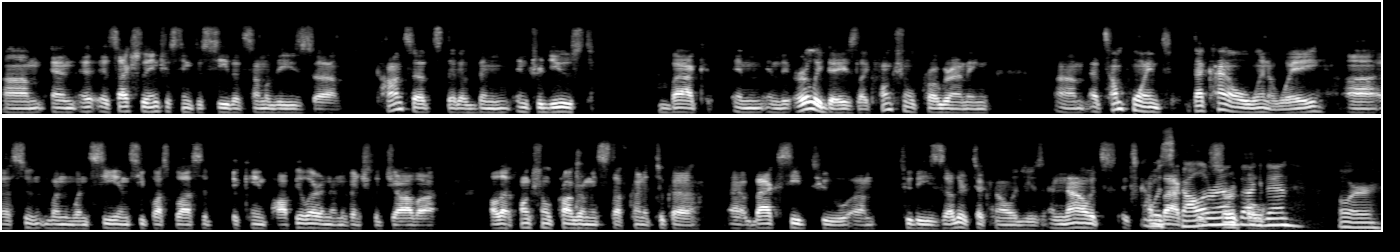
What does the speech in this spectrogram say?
um, and it's actually interesting to see that some of these uh, concepts that have been introduced back in, in the early days, like functional programming, um, at some point that kind of went away uh, as soon when, when C and C++ it became popular and then eventually Java, all that functional programming stuff kind of took a, a backseat to um, to these other technologies. And now it's it's come was back. Scala around back then or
